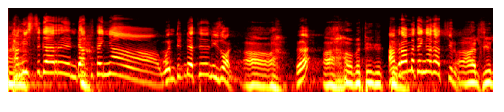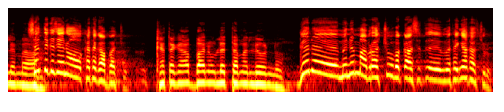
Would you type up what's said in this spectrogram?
ከሚስት ጋር እንዳትተኛ ወንድነትን ይዟል አብራም መተኛት አትችልም። አልችልም። ስንት ጊዜ ነው ከተጋባችሁ? ከተጋባን ሁለት ተመለውን ነው። ግን ምንም አብራችሁ በቃ መተኛት አትችሉም።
